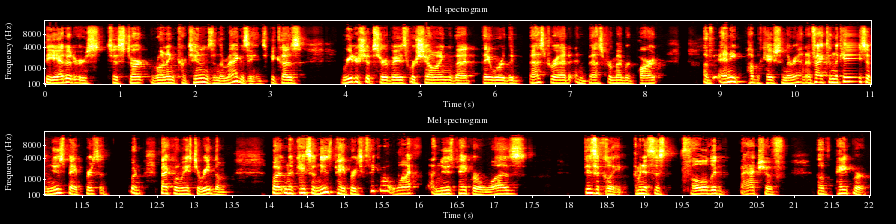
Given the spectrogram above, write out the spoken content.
the editors to start running cartoons in their magazines because readership surveys were showing that they were the best read and best remembered part of any publication they're in. In fact, in the case of newspapers, uh, when, back when we used to read them, but in the case of newspapers, think about what a newspaper was physically. I mean, it's this folded batch of of paper.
